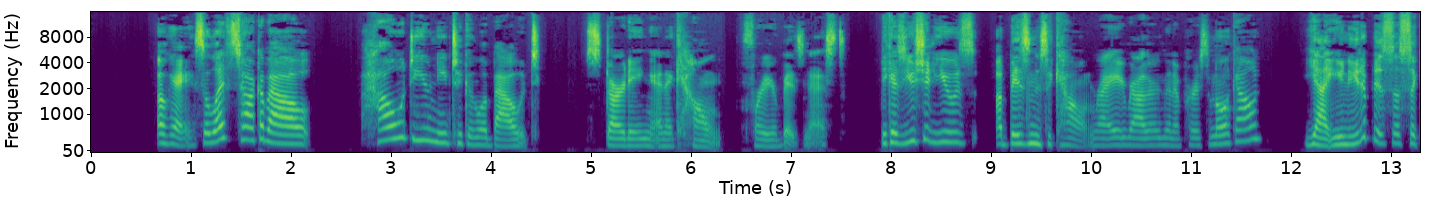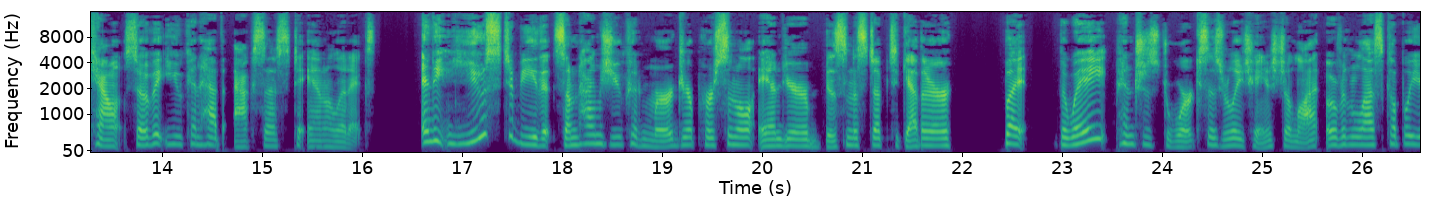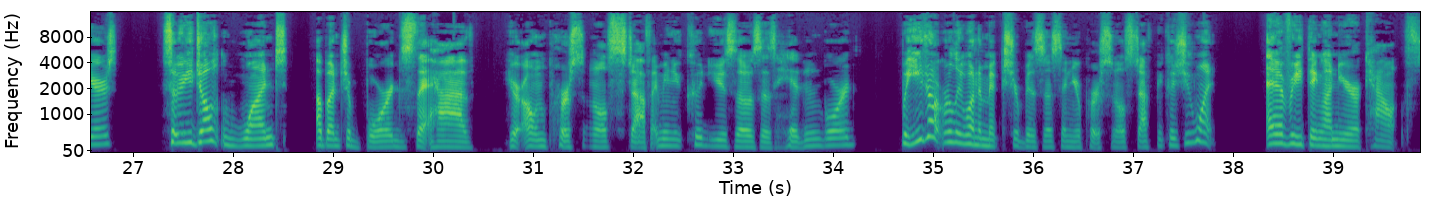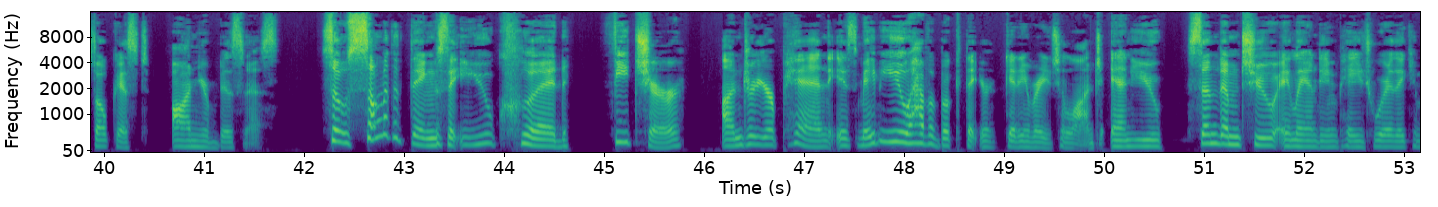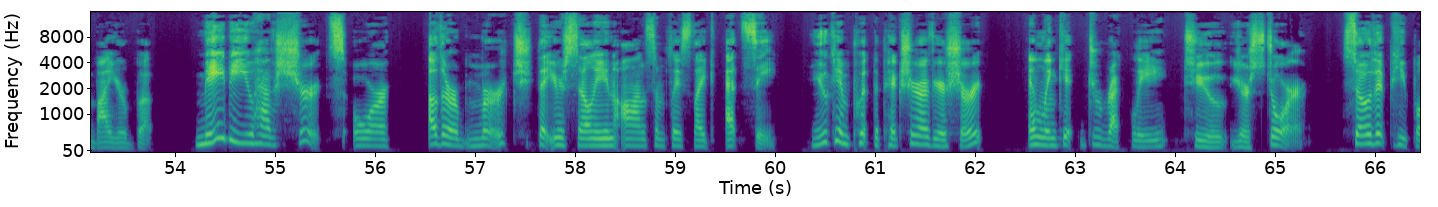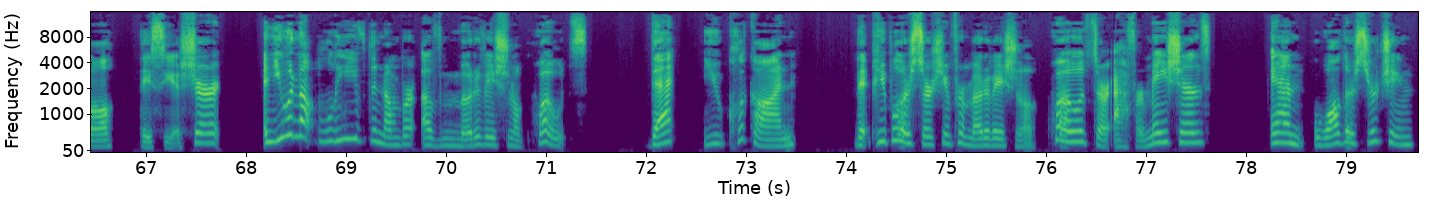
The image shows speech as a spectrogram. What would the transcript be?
Okay, so let's talk about how do you need to go about starting an account for your business? Because you should use a business account, right? Rather than a personal account. Yeah, you need a business account so that you can have access to analytics. And it used to be that sometimes you could merge your personal and your business stuff together. But the way Pinterest works has really changed a lot over the last couple years. So you don't want a bunch of boards that have your own personal stuff. I mean, you could use those as hidden boards, but you don't really want to mix your business and your personal stuff because you want everything on your account focused on your business. So some of the things that you could feature under your pin is maybe you have a book that you're getting ready to launch and you send them to a landing page where they can buy your book. Maybe you have shirts or other merch that you're selling on someplace like Etsy. You can put the picture of your shirt and link it directly to your store so that people, they see a shirt and you would not believe the number of motivational quotes that you click on that people are searching for motivational quotes or affirmations. And while they're searching,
